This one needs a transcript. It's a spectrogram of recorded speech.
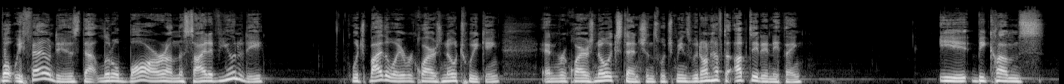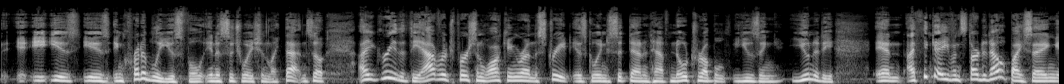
what we found is that little bar on the side of Unity, which, by the way, requires no tweaking and requires no extensions, which means we don't have to update anything it becomes is is incredibly useful in a situation like that. And so I agree that the average person walking around the street is going to sit down and have no trouble using Unity. And I think I even started out by saying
